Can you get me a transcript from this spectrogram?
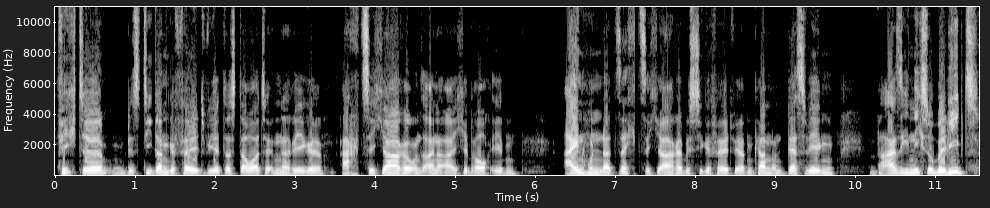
Fichte, bis die dann gefällt wird, das dauerte in der Regel 80 Jahre und eine Eiche braucht eben 160 Jahre, bis sie gefällt werden kann. Und deswegen war sie nicht so beliebt.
